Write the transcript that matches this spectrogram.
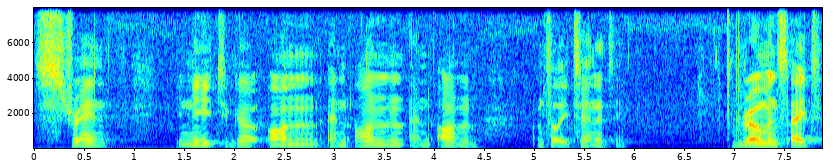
strength you need to go on and on and on until eternity. Romans 8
